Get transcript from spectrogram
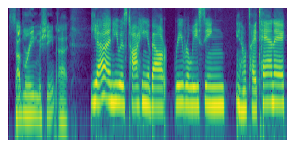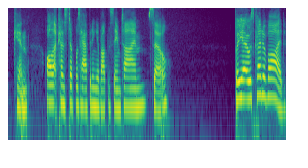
submarine machine. Uh, yeah, and he was talking about re-releasing, you know, Titanic and all that kind of stuff was happening about the same time. So, but yeah, it was kind of odd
